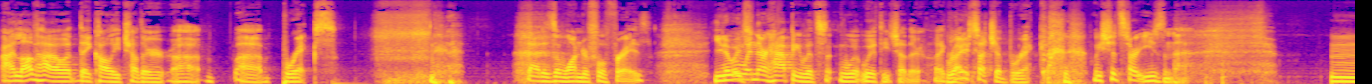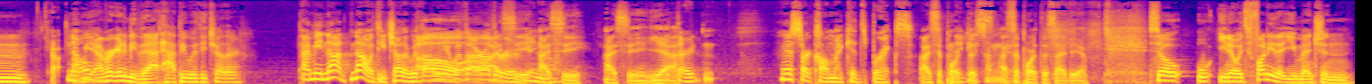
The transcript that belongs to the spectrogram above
I love how they call each other uh, uh, bricks. that is a wonderful phrase. You know, when they're happy with with each other, like Right. you're such a brick. we should start using that. Mm, are no. we ever going to be that happy with each other? I mean, not not with each other, with our, with our oh, other. I see. You know, I see. I see. Yeah. our- I'm gonna start calling my kids bricks. I support this. I support this idea. So, you know, it's funny that you mention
